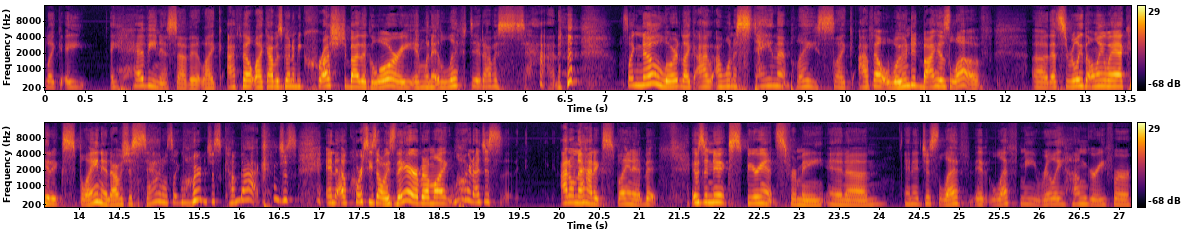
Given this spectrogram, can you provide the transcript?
like a a heaviness of it. Like I felt like I was going to be crushed by the glory, and when it lifted, I was sad. I was like, no, Lord, like I, I want to stay in that place. Like I felt wounded by His love. Uh, that's really the only way I could explain it. I was just sad. I was like, Lord, just come back. just, and of course He's always there, but I'm like, Lord, I just, I don't know how to explain it, but it was a new experience for me, and um, and it just left it left me really hungry for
